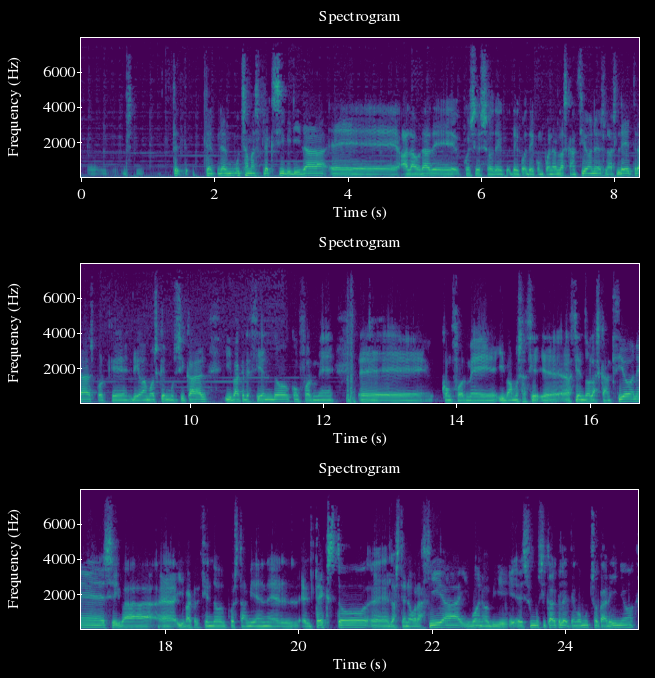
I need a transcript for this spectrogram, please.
tener mucha más flexibilidad eh, a la hora de, pues eso, de, componer las canciones, las letras, porque digamos que el musical iba creciendo conforme, eh, conforme íbamos eh, haciendo las canciones, iba, iba creciendo pues también el, el texto, la escenografía, y bueno, es un musical que le tengo mucho cariño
